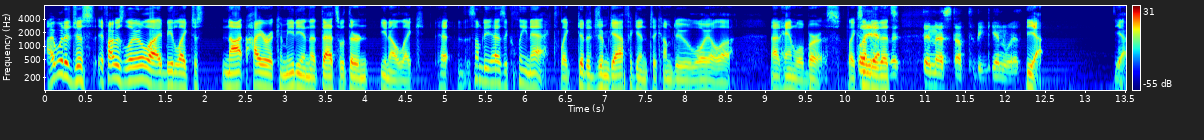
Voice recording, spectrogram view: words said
I would have just, if I was Loyola, I'd be like, just not hire a comedian that that's what they're, you know, like somebody has a clean act. Like get a Jim Gaffigan to come do Loyola, not Hannibal Buress. Like Well, somebody yeah, that's, they- they messed up to begin with. yeah, yeah,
